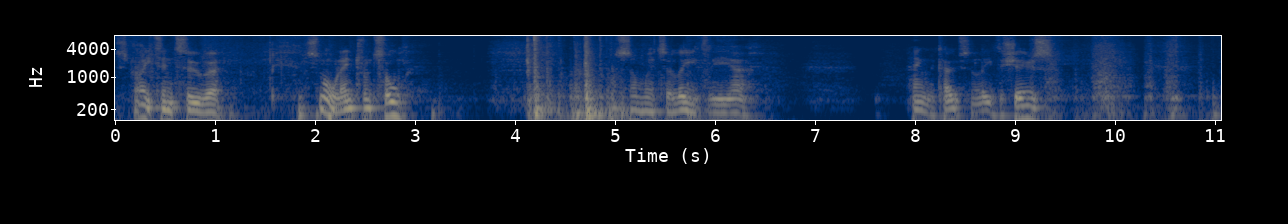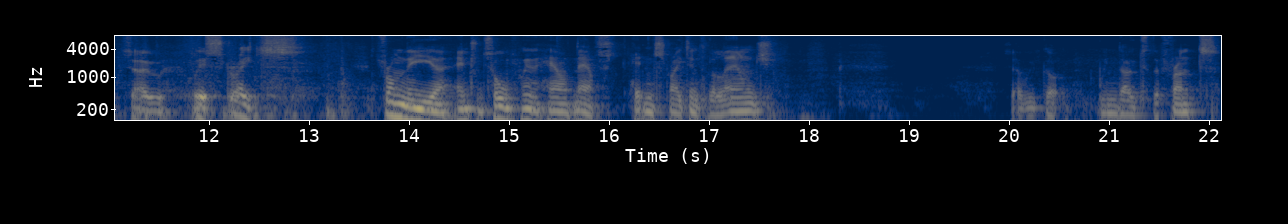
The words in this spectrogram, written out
straight into a small entrance hall. Somewhere to leave the, uh, hang the coats and leave the shoes. So we're straight from the uh, entrance hall, we're now heading straight into the lounge. So we've got window to the front,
